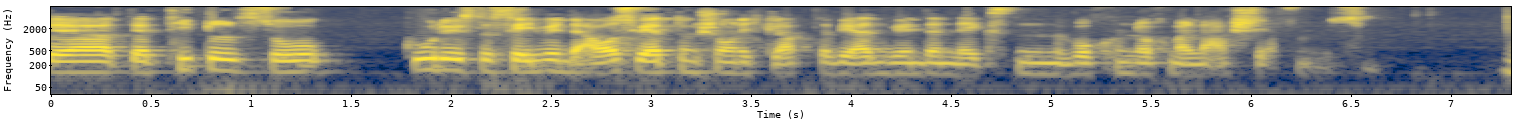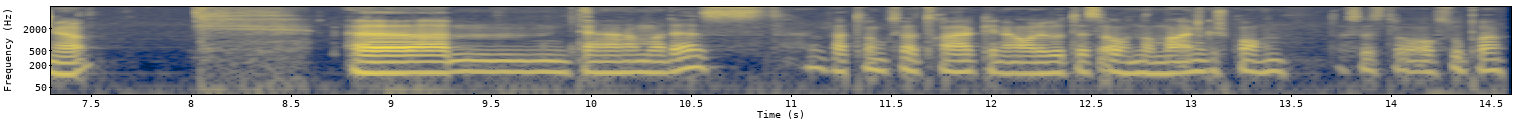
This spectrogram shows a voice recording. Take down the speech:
der, der Titel so gut ist, das sehen wir in der Auswertung schon. Ich glaube, da werden wir in den nächsten Wochen nochmal nachschärfen müssen. Ja. Ähm, da haben wir das. Wartungsvertrag, genau, da wird das auch nochmal angesprochen. Das ist doch auch super.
